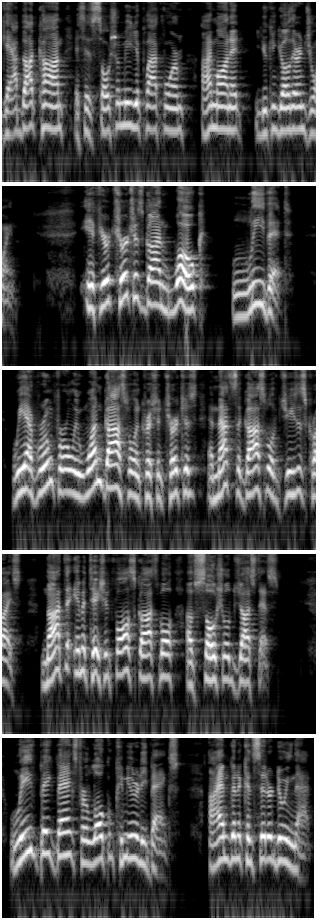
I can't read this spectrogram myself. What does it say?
Gab.com is his social media platform. I'm on it. You can go there and join. If your church has gone woke, leave it. We have room for only one gospel in Christian churches, and that's the gospel of Jesus Christ, not the imitation false gospel of social justice. Leave big banks for local community banks. I'm going to consider doing that.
